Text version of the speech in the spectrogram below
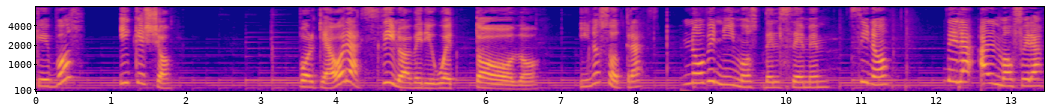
que vos y que yo. Porque ahora sí lo averigüé todo. Y nosotras no venimos del semen, sino de la atmósfera.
